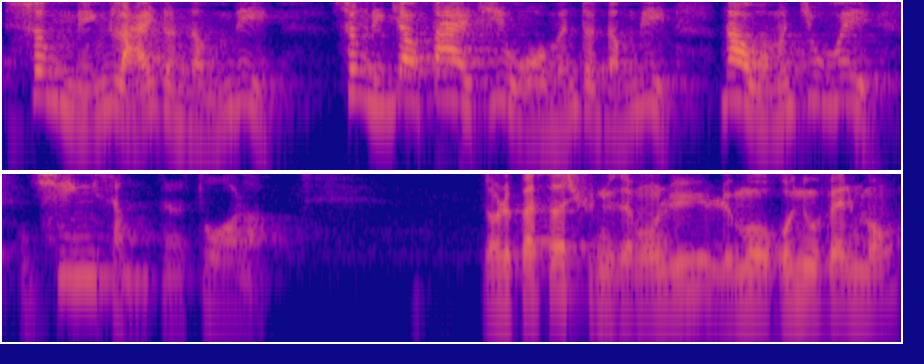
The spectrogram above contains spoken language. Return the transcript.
圣灵来的能力，圣灵要代替我们的能力，那我们就会轻省得多了。Dans le passage que nous avons lu, le mot renouvellement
